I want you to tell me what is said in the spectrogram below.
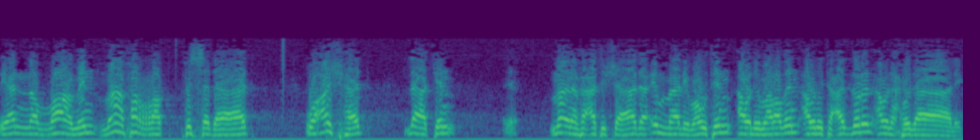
لأن الضامن ما فرط في السداد وأشهد لكن ما نفعت الشهادة إما لموت أو لمرض أو لتعذر أو نحو ذلك.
